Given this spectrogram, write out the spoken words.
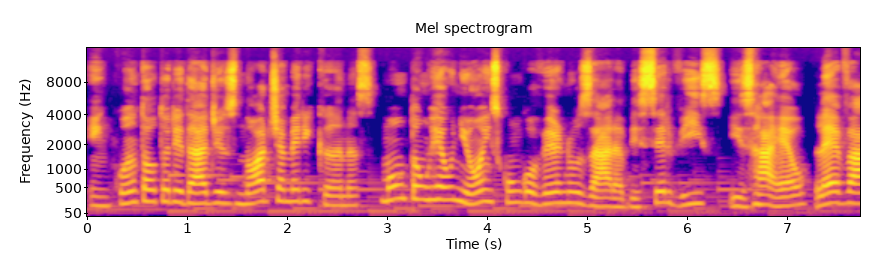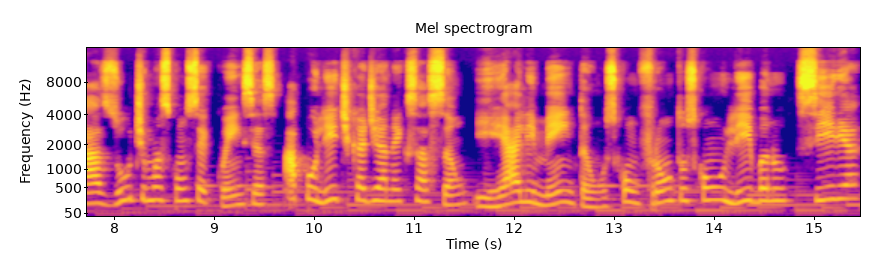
enquanto autoridades norte-americanas montam reuniões com governos árabes servis, Israel leva às últimas consequências a política de anexação e realimentam os confrontos com o Líbano, Síria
